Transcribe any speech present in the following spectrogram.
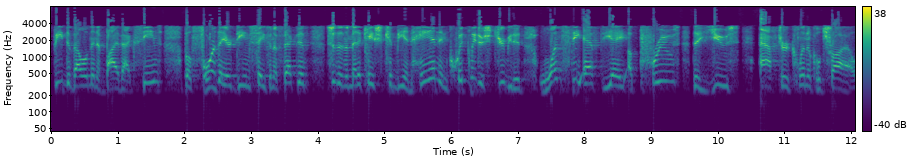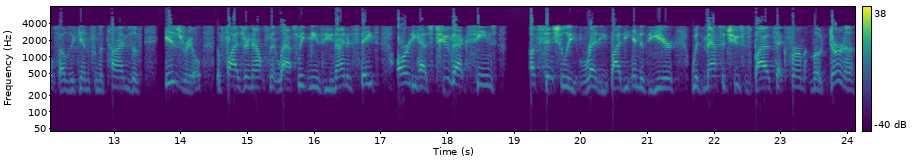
speed development and buy vaccines before they are deemed safe and effective so that the medication can be in hand and quickly distributed once the FDA approves the use after clinical trials. That was again from the Times of Israel. The Pfizer announcement last week means the United States already has two vaccines essentially ready by the end of the year with Massachusetts biotech firm Moderna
